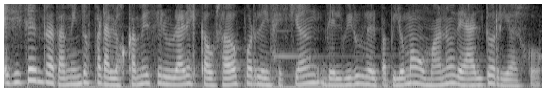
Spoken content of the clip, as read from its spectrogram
Existen tratamientos para los cambios celulares causados por la infección del virus del papiloma humano de alto riesgo.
